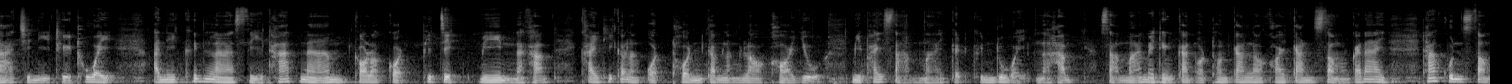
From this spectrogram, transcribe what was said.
ราชินีถือถ้วย อันนี้ขึ้นราศีธาตุน้ำกรกฎพิจิกมีนนะครับใครที่กำลังอดทนกำลังรอคอยอยู่ มีไพ่สามไม้เกิดขึ้นด้วยนะครับ สามไม้หมายถึงการอดทนการรอคอยการส่องก็ได้ ถ้าคุณส่อง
